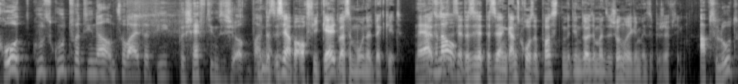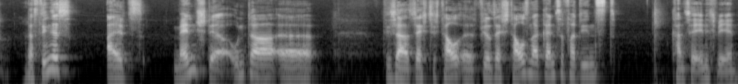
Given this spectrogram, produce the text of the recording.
Gut, gut, Gutverdiener und so weiter, die beschäftigen sich irgendwann. Und das ist ja aber auch viel Geld, was im Monat weggeht. Naja, also genau. Das ist, ja, das, ist ja, das ist ja ein ganz großer Posten, mit dem sollte man sich schon regelmäßig beschäftigen. Absolut. Das Ding ist, als Mensch, der unter äh, dieser 60.000 äh, 64.000er Grenze verdienst, kannst du ja eh nicht wählen.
